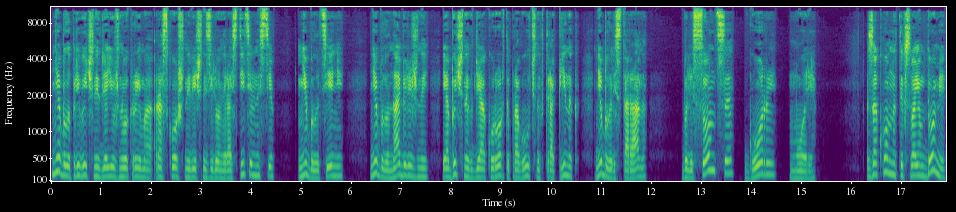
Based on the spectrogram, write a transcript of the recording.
не было привычной для Южного Крыма роскошной вечно зеленой растительности, не было тени, не было набережной и обычных для курорта прогулочных тропинок, не было ресторана, были солнце, горы, море. За комнаты в своем доме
